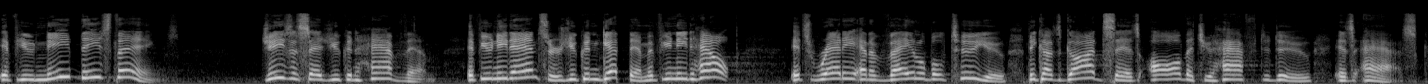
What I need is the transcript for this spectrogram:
If you need these things, Jesus says you can have them. If you need answers, you can get them. If you need help, it's ready and available to you because God says all that you have to do is ask.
